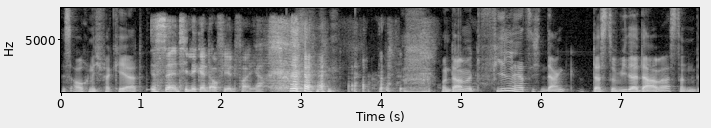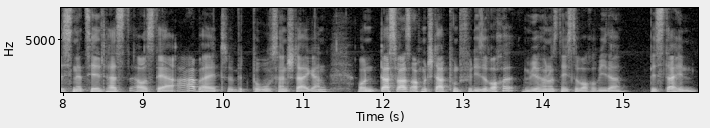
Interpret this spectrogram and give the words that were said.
ist auch nicht verkehrt. Ist sehr intelligent auf jeden Fall, ja. und damit vielen herzlichen Dank, dass du wieder da warst und ein bisschen erzählt hast aus der Arbeit mit Berufseinsteigern. Und das war es auch mit Startpunkt für diese Woche. Wir hören uns nächste Woche wieder. Bis dahin.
